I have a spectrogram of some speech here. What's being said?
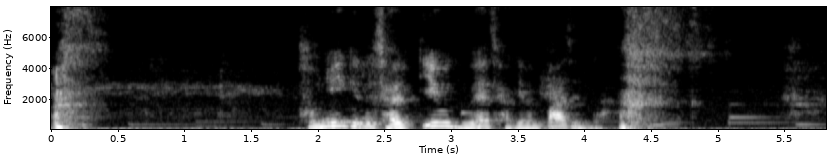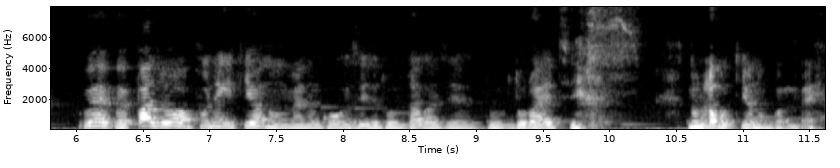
분위기를 잘 띄운 후에 자기는 빠진다. 왜, 왜 빠져? 분위기 띄워놓으면 거기서 이제 놀다가 이제 놀, 놀아야지. 놀라고 띄워놓은 건데.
